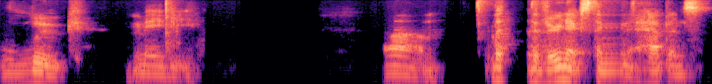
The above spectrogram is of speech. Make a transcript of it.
Luke, maybe. Um, but the very next thing that happens,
